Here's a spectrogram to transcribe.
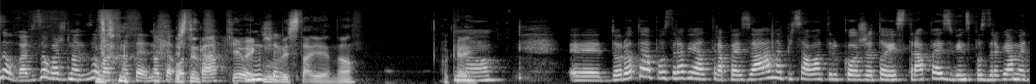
zobacz, zobacz na, zobacz na te, na te Już ten oczka. kiełek mu wystaje, no. Okej. No. Y, Dorota pozdrawia trapeza, napisała tylko, że to jest trapez, więc pozdrawiamy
